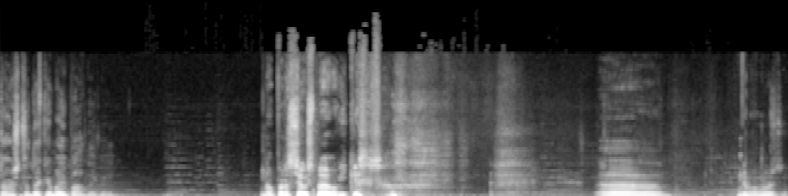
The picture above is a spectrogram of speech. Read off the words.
To až to taky mají pátek, ne? No prostě už jsme o víkendu. uh, Nebo možná...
